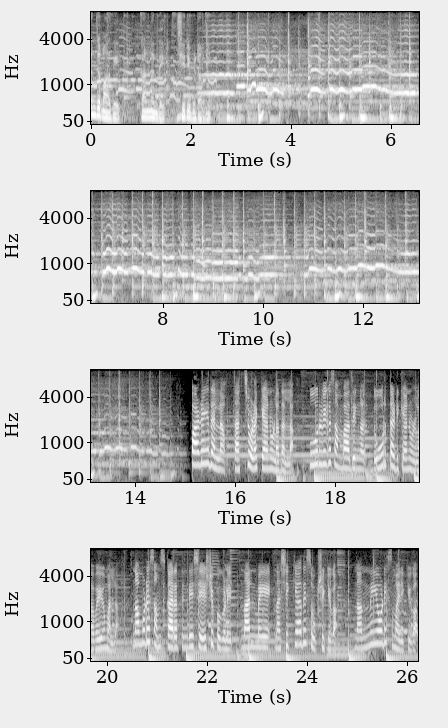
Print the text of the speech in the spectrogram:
പ്രപഞ്ചമാകെ കണ്ണന്റെ ചിരി വിടർന്നു. പഴയതെല്ലാം തച്ചുടയ്ക്കാനുള്ളതല്ല. പൂർവിക സമ്പാദ്യങ്ങൾ ദൂർത്തടിക്കാനുള്ളവയുമല്ല. നമ്മുടെ സംസ്കാരത്തിന്റെ ശേഷിപ്പുകളിൽ നന്മയെ നശിക്കാതെ സൂക്ഷിക്കുക നന്ദിയോടെ സ്മരിക്കുക.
